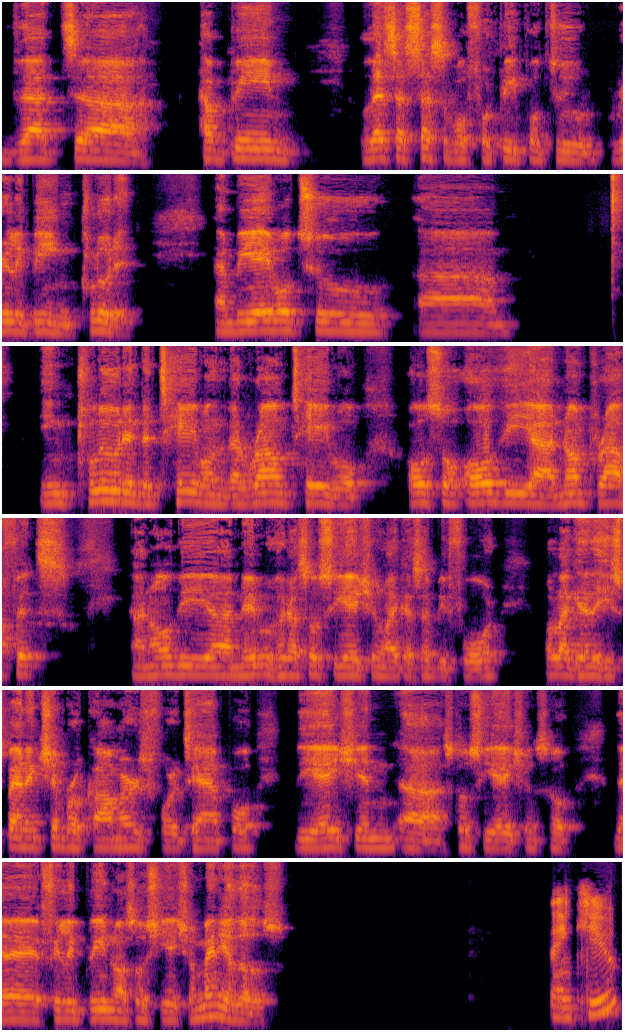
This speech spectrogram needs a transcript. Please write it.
that uh, have been less accessible for people to really be included and be able to um, include in the table, in the round table, also all the uh, nonprofits and all the uh, neighborhood association, like I said before, or like the Hispanic Chamber of Commerce, for example, the Asian uh, Association, so the Filipino Association, many of those. Thank you.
